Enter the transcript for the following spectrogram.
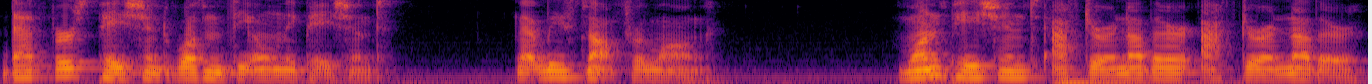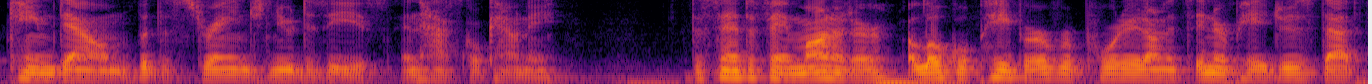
That first patient wasn't the only patient, at least not for long. One patient after another after another came down with the strange new disease in Haskell County. The Santa Fe Monitor, a local paper, reported on its inner pages that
